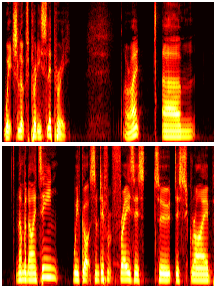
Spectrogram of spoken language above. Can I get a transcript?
which looks pretty slippery. All right. Um, number 19, we've got some different phrases to describe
